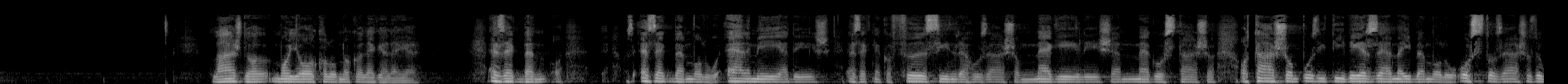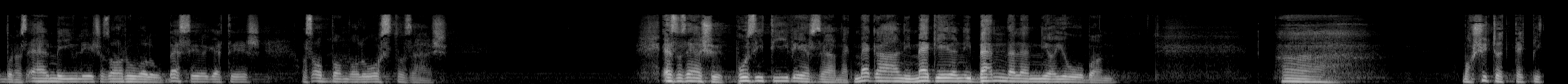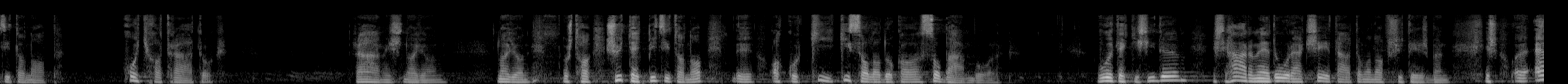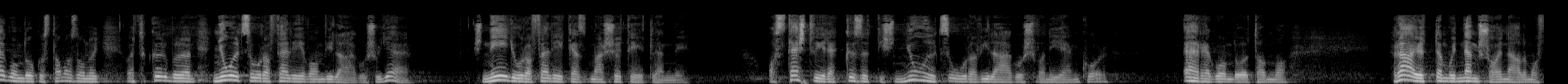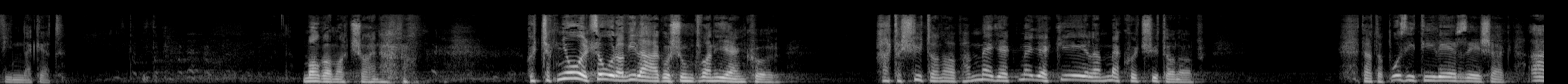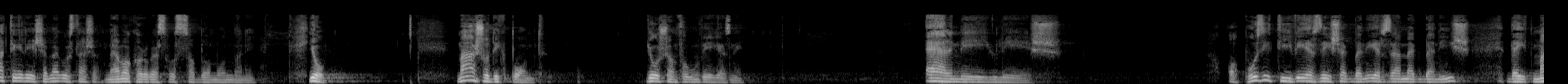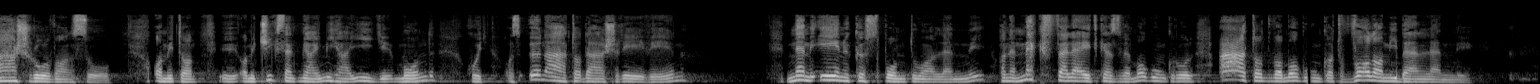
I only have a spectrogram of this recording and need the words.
Lásd a mai alkalomnak a legeleje. Ezekben, az ezekben való elmélyedés, ezeknek a fölszínre hozása, megélése, megosztása, a társam pozitív érzelmeiben való osztozás, azokban az elmélyülés, az arról való beszélgetés, az abban való osztozás. Ez az első, pozitív érzelmek, megállni, megélni, benne lenni a jóban. Ma sütött egy picit a nap. Hogy hat rátok? Rám is nagyon. Nagyon. Most, ha süt egy picit a nap, akkor ki, kiszaladok a szobámból. Volt egy kis időm, és három órát sétáltam a napsütésben. És elgondolkoztam azon, hogy, hogy körülbelül 8 óra felé van világos, ugye? És négy óra felé kezd már sötét lenni. Az testvérek között is 8 óra világos van ilyenkor. Erre gondoltam ma. Rájöttem, hogy nem sajnálom a finneket. Magamat sajnálom. Hogy csak nyolc óra világosunk van ilyenkor. Hát a süt a nap, hát megyek, megyek ki, élem meg, hogy süt a nap. Tehát a pozitív érzések, átélése, megosztása, nem akarom ezt hosszabban mondani. Jó. Második pont. Gyorsan fogunk végezni. Elmélyülés a pozitív érzésekben, érzelmekben is, de itt másról van szó. Amit, a, amit Csíkszent Mihály Mihály így mond, hogy az önátadás révén nem én központúan lenni, hanem megfelejtkezve magunkról, átadva magunkat valamiben lenni.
